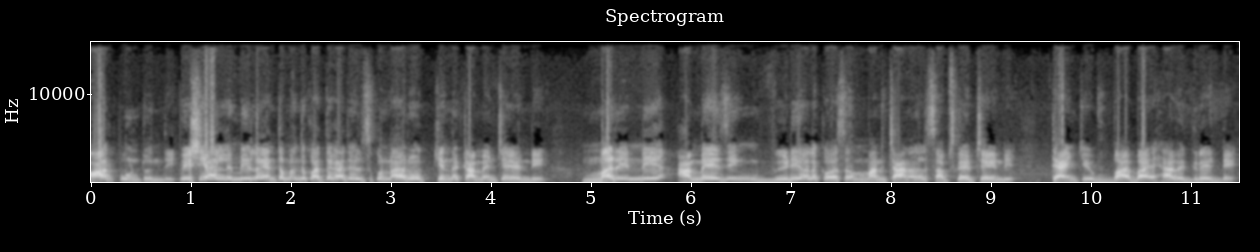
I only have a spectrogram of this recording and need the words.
మార్పు ఉంటుంది. విషయాల్ని మీలో ఎంతమంది కొత్తగా తెలుసుకున్నారో కింద కమెంట్ చేయండి. మరిన్ని అమేజింగ్ వీడియోల కోసం మన ఛానల్ సబ్స్క్రైబ్ చేయండి. Thank you. Bye bye. Have a great day.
